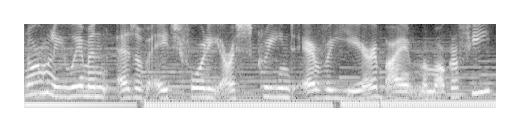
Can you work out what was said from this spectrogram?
Normally, women as of age 40 are screened every year by mammography,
